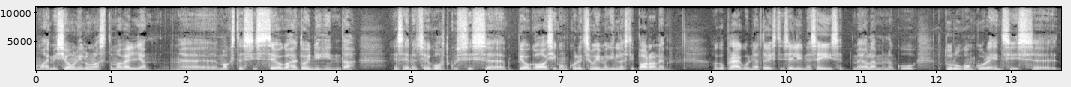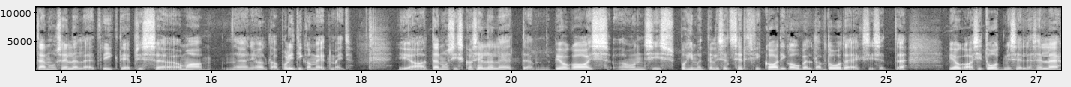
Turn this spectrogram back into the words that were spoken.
oma emissiooni lunastama välja, eh, makstes siis CO2 tonni hinda. Ja see nüüd see koht, kus siis biogaasi konkurentsivõime kindlasti paraneb. Aga praegu on jah tõesti selline seis, et me oleme nagu turukonkurentsis tänu sellele, et riik teeb siis oma nii-öelda poliitikameetmeid ja tänu siis ka sellele, et ähm, biogaas on siis põhimõtteliselt sertifikaadi kaubeldav toode, ehk siis et äh, biogaasi tootmisel ja selle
